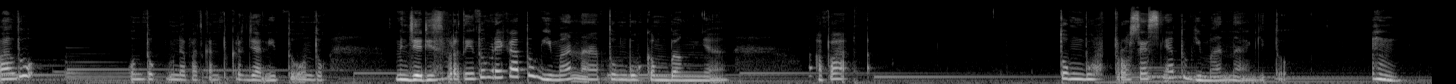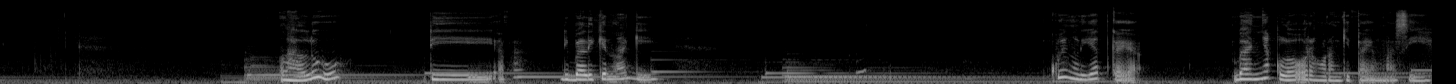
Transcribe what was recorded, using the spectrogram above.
Lalu untuk mendapatkan pekerjaan itu untuk menjadi seperti itu mereka tuh gimana? Tumbuh kembangnya? Apa tumbuh prosesnya tuh gimana gitu lalu di apa dibalikin lagi. Gue ngeliat kayak banyak loh orang-orang kita yang masih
